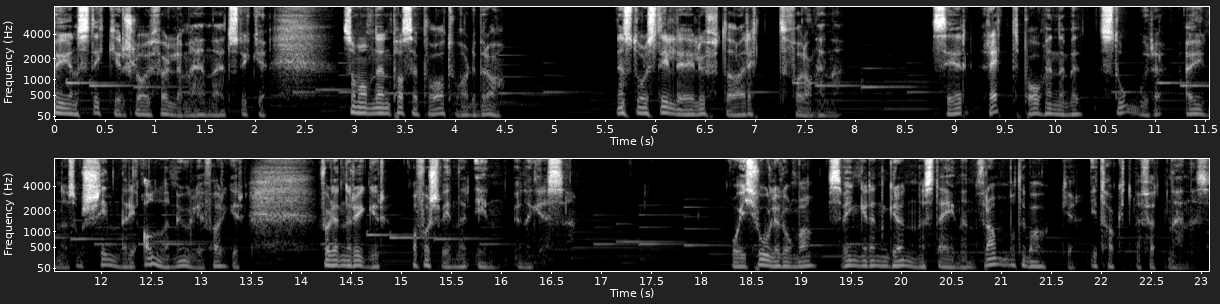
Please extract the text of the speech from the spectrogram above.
Øyenstikker slår følge med henne et stykke, som om den passer på at hun har det bra. Den står stille i lufta rett foran henne. Ser rett på henne med store øyne som skinner i alle mulige farger, før den rygger og forsvinner inn under gresset. Og i kjoleromma svinger den grønne steinen fram og tilbake i takt med føttene hennes.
